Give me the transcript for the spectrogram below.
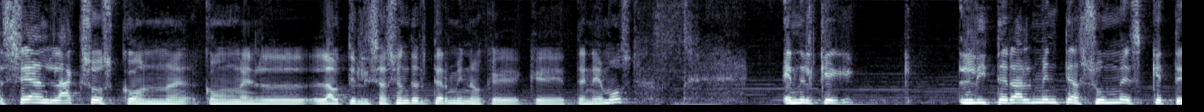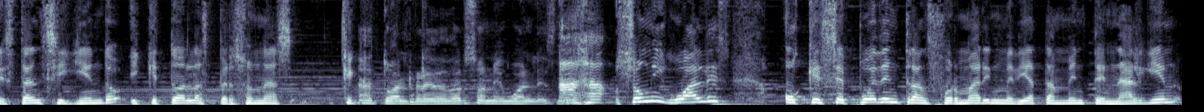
sean laxos con, eh, con el- la utilización del término que, que tenemos, en el que literalmente asumes que te están siguiendo y que todas las personas que a tu alrededor son iguales. ¿no? Ajá, son iguales o que se pueden transformar inmediatamente en alguien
